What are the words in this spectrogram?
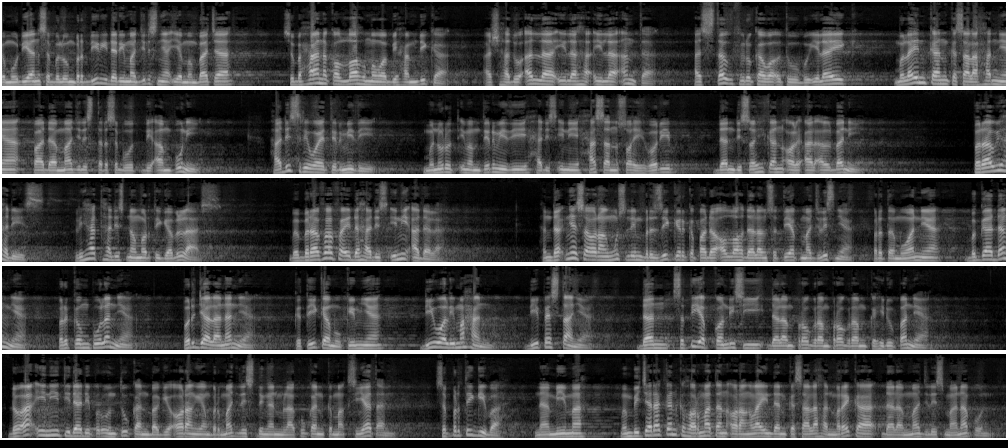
kemudian sebelum berdiri dari majlisnya ia membaca, Subhanakallahumma wa bihamdika, ashhadu an la ilaha illa anta, astaghfiruka wa atubu ilaik, melainkan kesalahannya pada majlis tersebut diampuni Hadis riwayat Tirmidzi. Menurut Imam Tirmidzi, hadis ini hasan sahih gharib dan disahihkan oleh Al-Albani. Perawi hadis, lihat hadis nomor 13. Beberapa faedah hadis ini adalah Hendaknya seorang muslim berzikir kepada Allah dalam setiap majlisnya, pertemuannya, begadangnya, perkumpulannya, perjalanannya, ketika mukimnya, di walimahan, di pestanya, dan setiap kondisi dalam program-program kehidupannya. Doa ini tidak diperuntukkan bagi orang yang bermajlis dengan melakukan kemaksiatan seperti gibah, namimah, membicarakan kehormatan orang lain dan kesalahan mereka dalam majlis mana pun.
